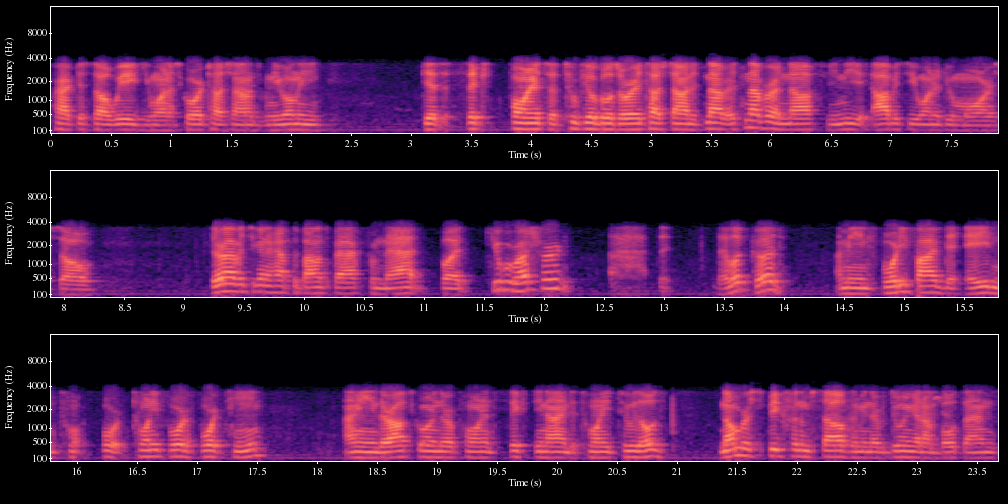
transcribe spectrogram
practice all week. You want to score touchdowns. When you only get six points or two field goals or a touchdown, it's never it's never enough. You need obviously you want to do more. So they're obviously going to have to bounce back from that. But Cuba Rushford, they, they look good. I mean, 45 to 8 and 24 to 14. I mean, they're outscoring their opponents 69 to 22. Those numbers speak for themselves. I mean, they're doing it on both ends,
